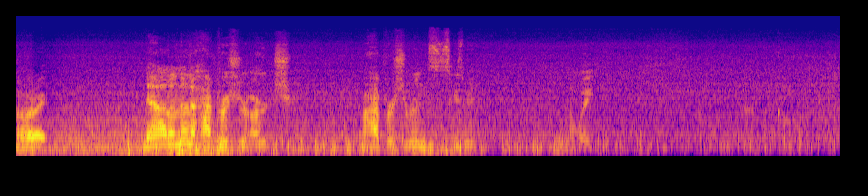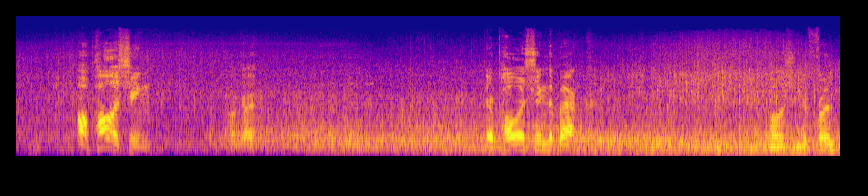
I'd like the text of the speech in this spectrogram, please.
All right. Now another high pressure arch, or high pressure rinse. Excuse me. Oh wait. Oh, polishing. Okay. They're polishing the back, polishing the front,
